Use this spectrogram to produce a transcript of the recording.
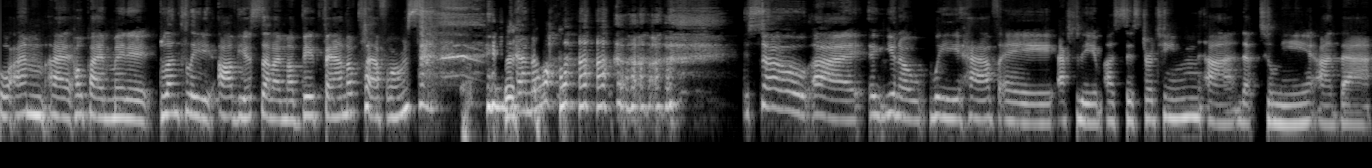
Well, I'm. I hope I made it bluntly obvious that I'm a big fan of platforms in general. so, uh, you know, we have a actually a sister team uh, that to me uh, that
